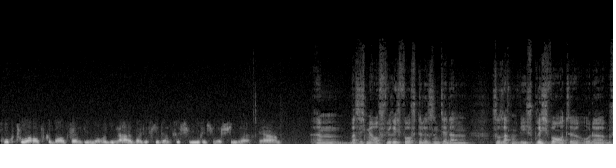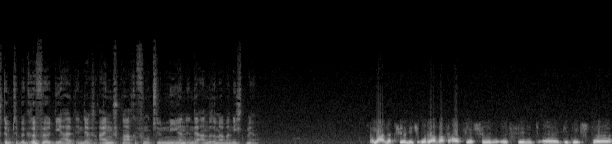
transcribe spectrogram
Struktur aufgebaut sein wie im Original, weil das hier dann zu schwierig mir schiene. Ja. Ähm, was ich mir auch schwierig vorstelle, sind ja dann so Sachen wie Sprichworte oder bestimmte Begriffe, die halt in der einen Sprache funktionieren, in der anderen aber nicht mehr. Ja, natürlich. Oder was auch sehr schön ist, sind äh, Gedichte,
